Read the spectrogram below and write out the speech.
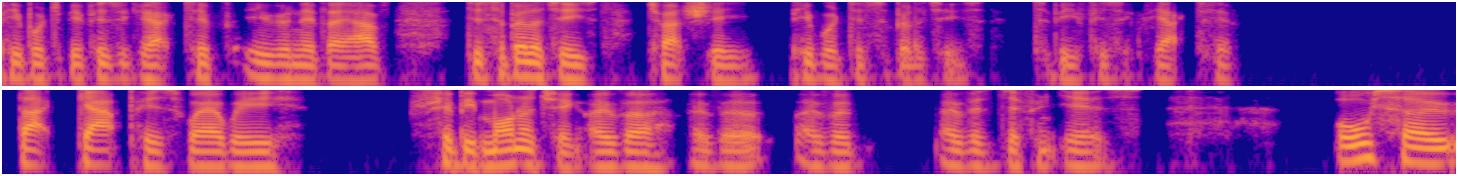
people to be physically active even if they have disabilities, to actually people with disabilities to be physically active. That gap is where we should be monitoring over over over over the different years. Also,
